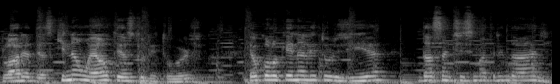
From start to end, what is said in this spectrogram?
Glória a Deus, que não é o texto litúrgico. Eu coloquei na liturgia da Santíssima Trindade.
